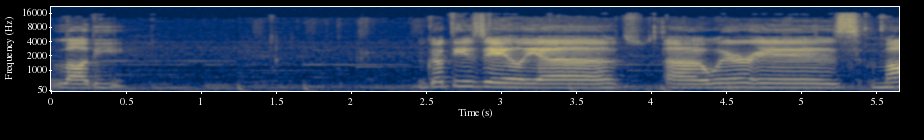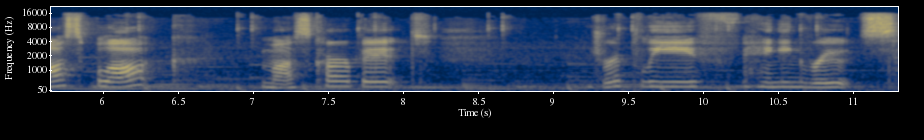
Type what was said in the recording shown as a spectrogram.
Lottie. We've got the azalea. Uh, where is moss block, moss carpet, drip leaf, hanging roots,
